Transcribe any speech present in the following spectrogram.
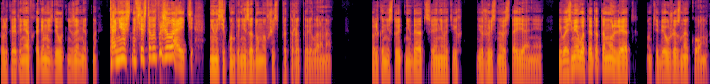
«Только это необходимо сделать незаметно. «Конечно, все, что вы пожелаете!» Ни на секунду не задумавшись, протараторила она. «Только не стоит недооценивать их, держись на расстоянии. И возьми вот этот амулет, он тебе уже знаком.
